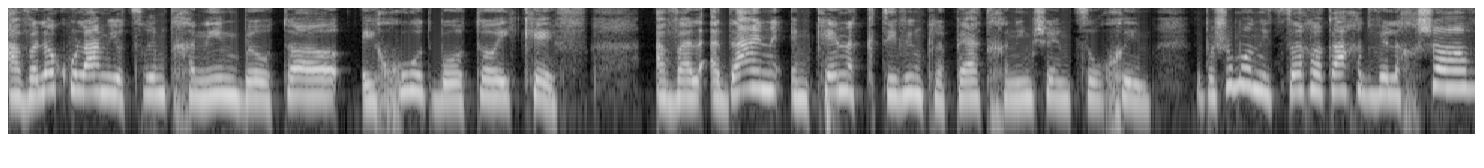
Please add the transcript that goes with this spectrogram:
אבל לא כולם יוצרים תכנים באותה איכות, באותו היקף. אבל עדיין הם כן אקטיביים כלפי התכנים שהם צורכים. ופשוט מאוד נצטרך לקחת ולחשוב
